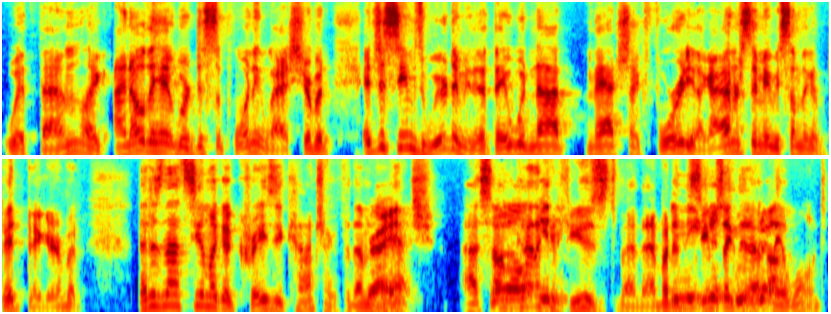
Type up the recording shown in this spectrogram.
with them. Like I know they had, were disappointing last year, but it just seems weird to me that they would not match like 480. Like I understand maybe something a bit bigger, but that does not seem like a crazy contract for them Right. to match. Uh, so Well, I'm kind of confused by that, but it seems like they, they won't.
